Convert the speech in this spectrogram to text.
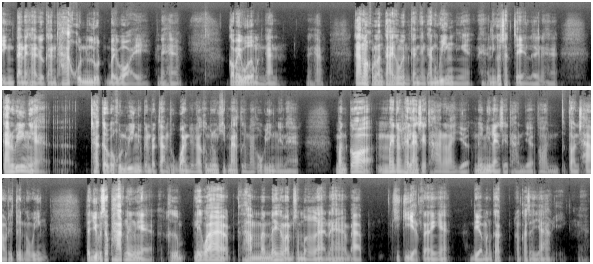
ริง ๆ แต่ในขณะเดียวกันถ้าคุณหลุดบ่อยๆนะฮะก็ไม่เวิร์กเหมือนกันนะครับการออกกำลังกายก็เหมือนกันอย่างการวิ่งอย่างเงี้ยนะฮะอันนี้ก็ชัดเจนเลยนะฮะการวิ่งเนี่ยถ้าเกิดว่าคุณวิ่งอยู่เป็นประจำทุกวันอยู่แล้วคือไม่ต้องคิดมากตื่นมาก็วิ่งเนี่ยนะฮะมันก็ไม่ต้องใช้แรงเสียดทานอะไรเยอะ ไม่มีแรงเสียดทานเยอะตอนตอนเช้าที่ตื่นมาวิ่ง แต่อยู่ไปสักพักหนึ่งเนี่ยคือเรียกว่าทำมันไม่สม่ำเสมออะนะฮะแบบ ขี้เกียจอะไรอย่างเงี้ย เดี๋ยวมันก็มันก็จะยากอีกนะ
